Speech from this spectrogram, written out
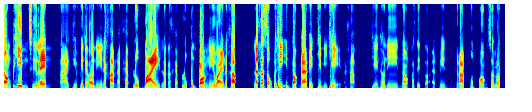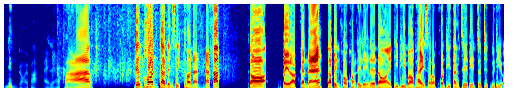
น้องพิมพ์ชื่อเล่นใต้คลิปวิดีโอนี้นะครับ แล้วแคปรูปไว้แล้วก็แคปรูปคูปองนี้ไว้นะครับ แล้วก็ส่งไปที่อินบ็อกซ์หน้าเพจเคมีเคนะครับ เพียงเท่านี้น้องก็ติดต่อแอดมินรับคูปองส่วนลด 100 บาทได้แล้วครับหนึ่งคนต่อหนึ่งสิทธิ์เท่านั้นนะครับ ก็ไปรับกันนะ ก็เป็นของขวัญเล็กๆน้อยๆที่พี่มอบให้สำหรับคนที่ตั้งใจเรียนจนถึงวิดีโอ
